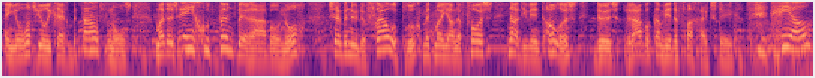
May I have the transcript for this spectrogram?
En jongens, jullie krijgen betaald van ons. Maar er is één goed punt bij Rabo nog. Ze hebben nu de vrouwenploeg met Marianne Vos. Nou, die wint alles. Dus Rabo kan weer de vlag uitsteken. Gio?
